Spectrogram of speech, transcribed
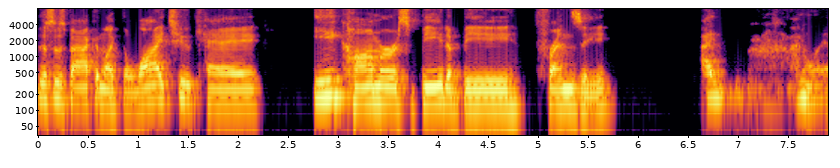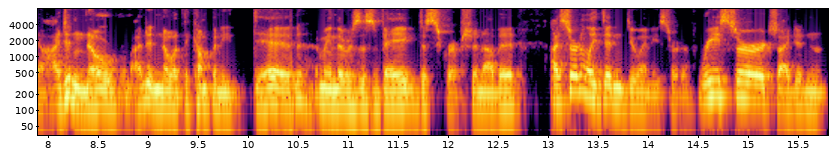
this was back in like the Y2K e-commerce B2B frenzy. I I don't I didn't know I didn't know what the company did. I mean, there was this vague description of it. I certainly didn't do any sort of research. I didn't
